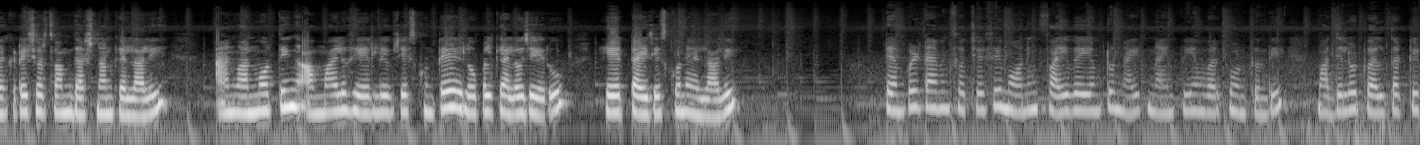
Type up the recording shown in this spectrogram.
వెంకటేశ్వర స్వామి దర్శనానికి వెళ్ళాలి. అండ్ వన్ మోర్ థింగ్ అమ్మాయిలు హెయిర్ లీవ్ చేసుకుంటే లోపలికి అలో చేయరు. హెయిర్ టై చేసుకొని వెళ్ళాలి. టెంపుల్ టైమింగ్స్ వచ్చేసి morning five AM to night nine PM వరకు ఉంటుంది. మధ్యలో twelve thirty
